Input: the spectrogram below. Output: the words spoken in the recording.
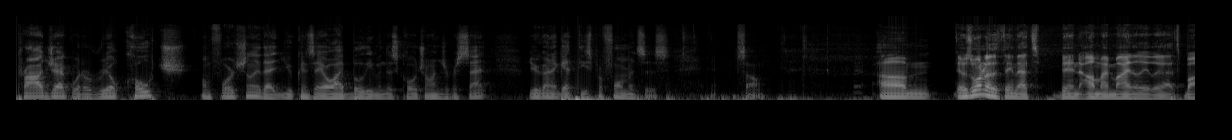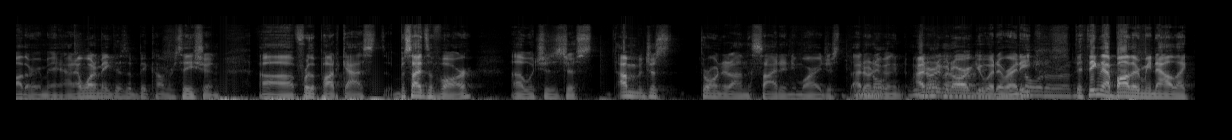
project with a real coach, unfortunately, that you can say, "Oh, I believe in this coach 100 percent," you're gonna get these performances. So Um, there's one other thing that's been on my mind lately that's bothering me, and I want to make this a big conversation uh, for the podcast. Besides the VAR, uh, which is just I'm just throwing it on the side anymore. I just I don't know- even I don't even argue already. it already. already. The thing that bothered me now, like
